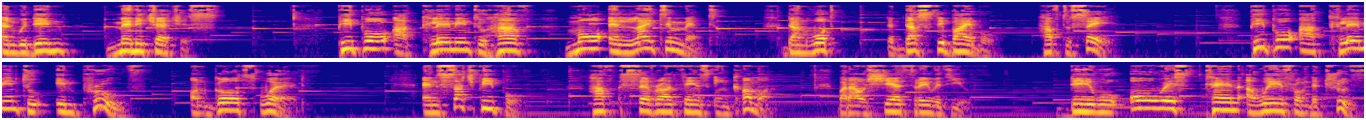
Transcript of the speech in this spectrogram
and within many churches. People are claiming to have more enlightenment than what the dusty Bible have to say. People are claiming to improve on God's word and such people have several things in common, but I'll share three with you. They will always turn away from the truth.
